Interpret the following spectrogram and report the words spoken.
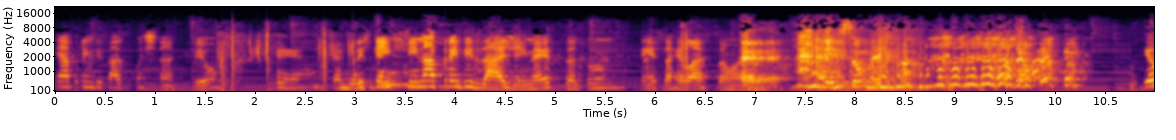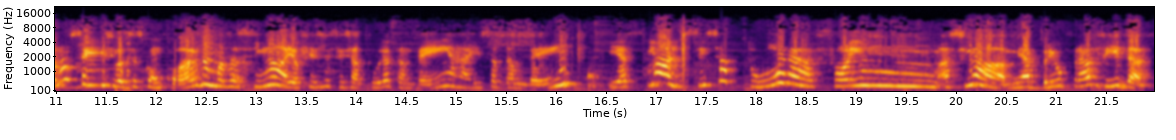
é aprendizado constante, viu? É, é Por isso que ensina a aprendizagem, né? Tanto tem essa relação. Aí. É, é isso mesmo. Eu não sei se vocês concordam, mas assim, ó, eu fiz licenciatura também, a Raíssa também, e assim, ó, a licenciatura foi um, assim, ó, me abriu para a vida,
